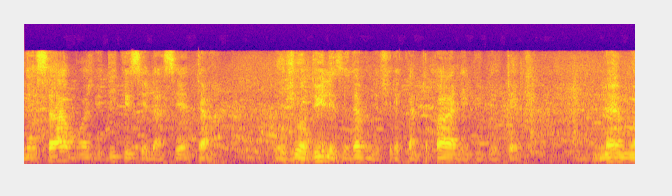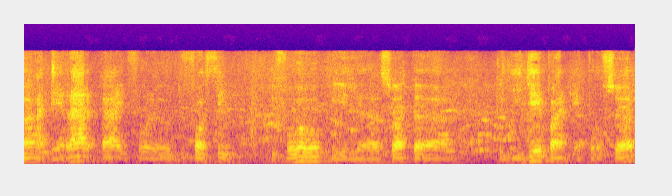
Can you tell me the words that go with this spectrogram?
Mais ça, moi je dis que c'est l'ancien temps. Aujourd'hui, les élèves ne fréquentent pas les bibliothèques. Même à des rares cas, il faut du forcing. Il faut qu'ils soient euh, guidés par des professeurs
